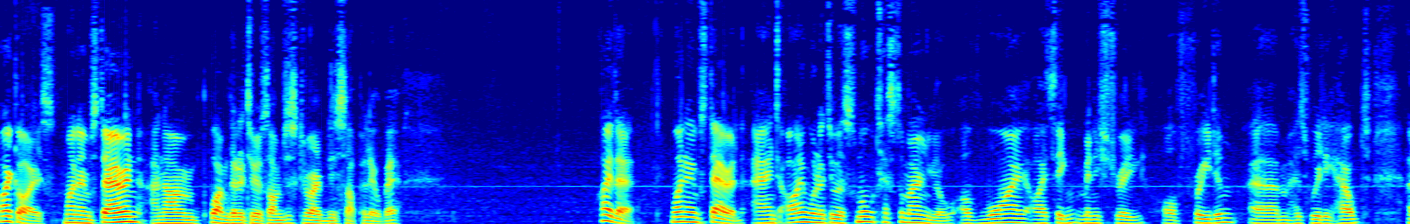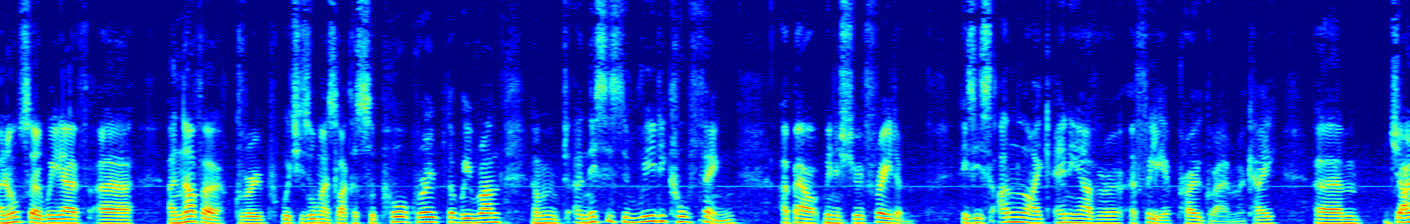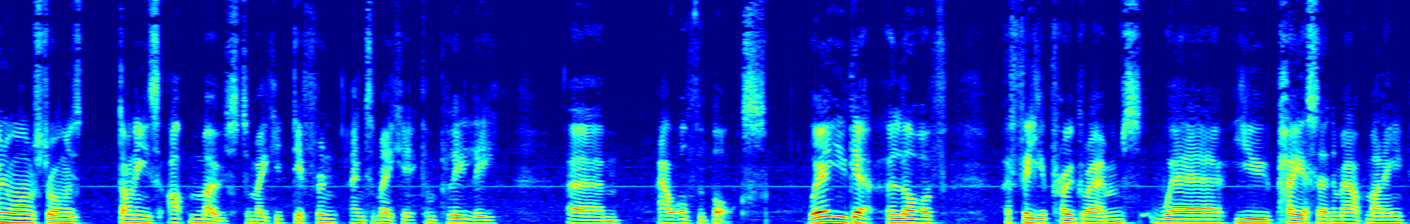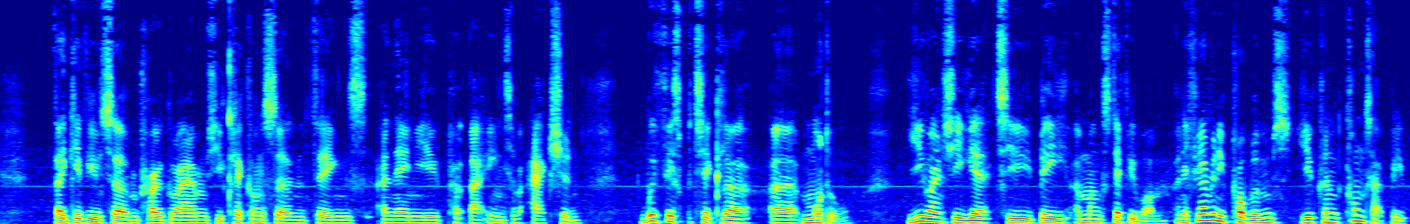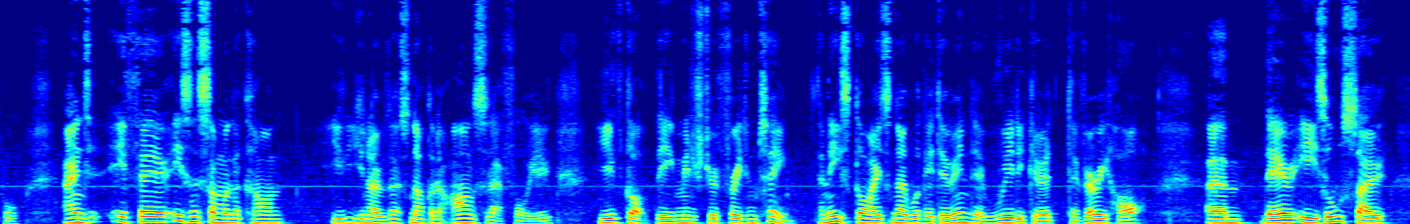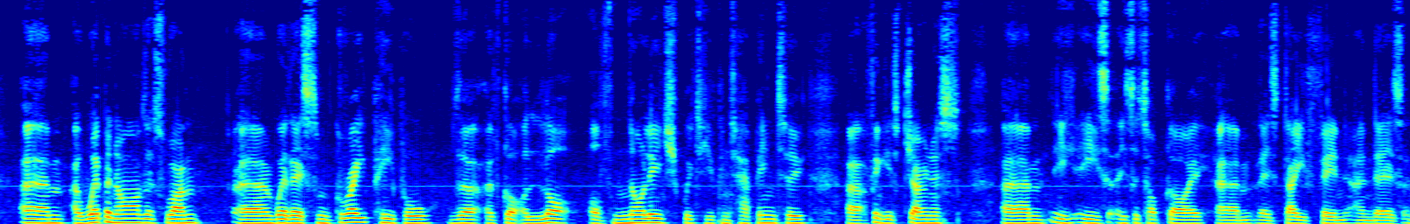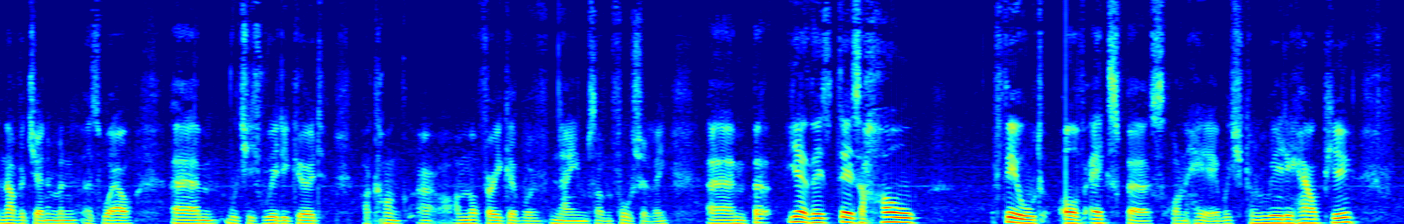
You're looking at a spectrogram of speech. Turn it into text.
Hi guys, my name's Darren and I'm, what I'm going to do is I'm just going to open this up a little bit. Hi there, my name's Darren and I want to do a small testimonial of why I think Ministry of Freedom um, has really helped. And also we have uh, another group which is almost like a support group that we run. And, and this is the really cool thing about Ministry of Freedom is it's unlike any other affiliate program okay? Um, Jono Armstrong has done his utmost to make it different and to make it completely um, out of the box. Where you get a lot of affiliate programs where you pay a certain amount of money, they give you certain programs, you click on certain things, and then you put that into action. With this particular uh, model, you actually get to be amongst everyone. And if you have any problems, you can contact people. And if there isn't someone that can't, you, you know, that's not going to answer that for you, you've got the Ministry of Freedom team. And these guys know what they're doing. They're really good. They're very hot. Um, there is also um, a webinar that's run uh, where there's some great people that have got a lot of knowledge which you can tap into. Uh, I think it's Jonas um, he, he's he's a top guy. Um, there's Dave Finn and there's another gentleman as well, um, which is really good. I can't. Uh, I'm not very good with names, unfortunately. Um, but yeah, there's there's a whole field of experts on here which can really help you.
